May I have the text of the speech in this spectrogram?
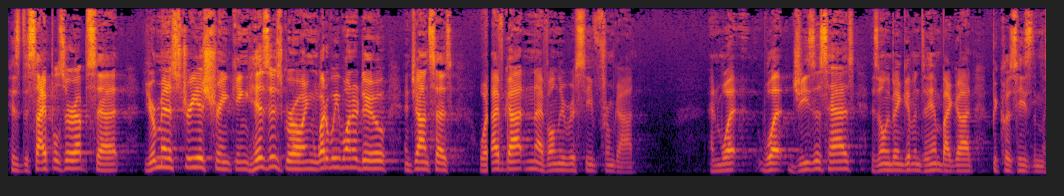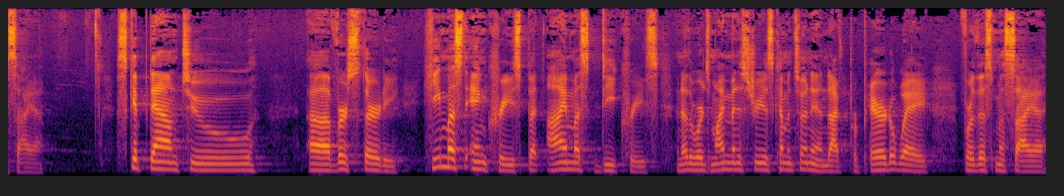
his disciples are upset. Your ministry is shrinking, his is growing. What do we want to do? And John says, What I've gotten, I've only received from God. And what, what Jesus has has only been given to him by God because he's the Messiah. Skip down to uh, verse 30. He must increase, but I must decrease. In other words, my ministry is coming to an end. I've prepared a way for this Messiah.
